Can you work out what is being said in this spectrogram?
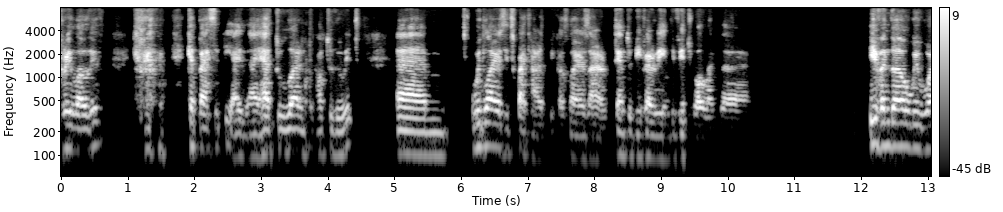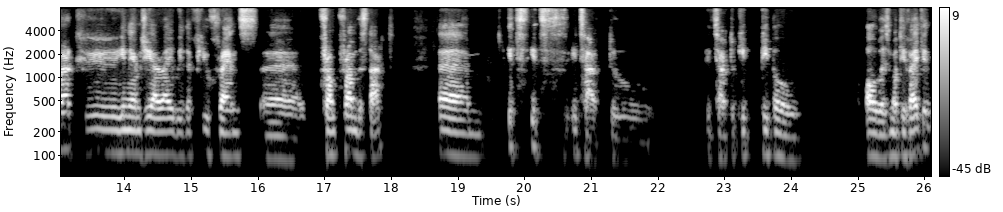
preloaded capacity. I, I had to learn how to do it um, with lawyers it's quite hard because lawyers are tend to be very individual and uh, even though we work uh, in mgra with a few friends uh, from from the start um, it's it's it's hard to it's hard to keep people always motivated.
